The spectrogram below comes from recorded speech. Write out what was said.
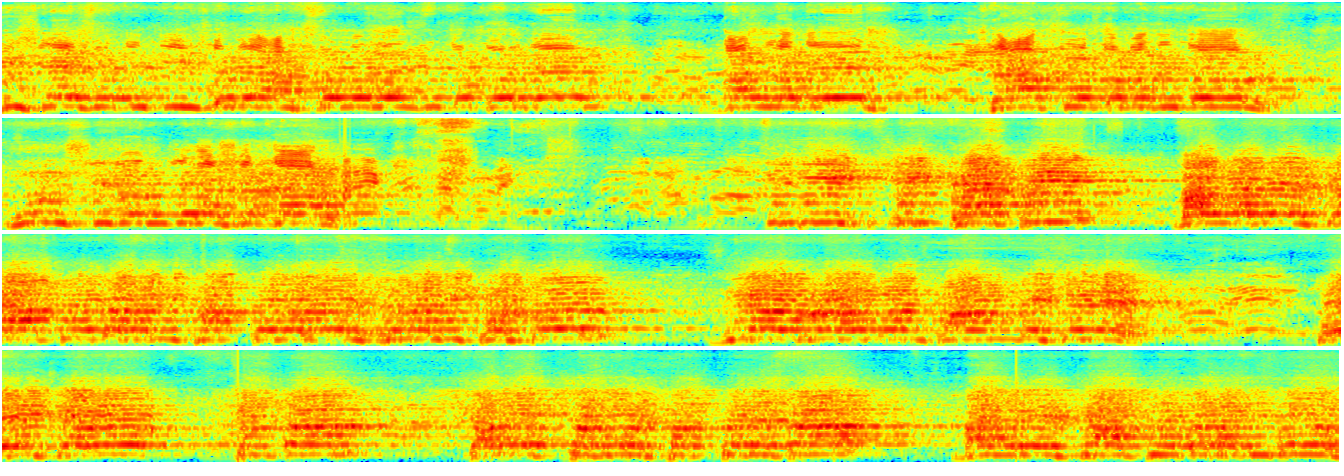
বিশেষ অতিথি হিসেবে আসন অলঙ্কৃত করবেন বাংলাদেশ জাতীয়তাবাদী দল, মুন্সিগঞ্জ জেলা শাখার কৃতি শিক্ষার্থী, বাংলাদেশ জাতীয়তাবাদী ছাত্র দলের সোনালী ফসল জিয়াউর রহমান ফাউন্ডেশনের পরিচালক সন্তান সাবেক সফল ছাত্র নেতা, বাংলাদেশ জাতীয়তাবাদী দল,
